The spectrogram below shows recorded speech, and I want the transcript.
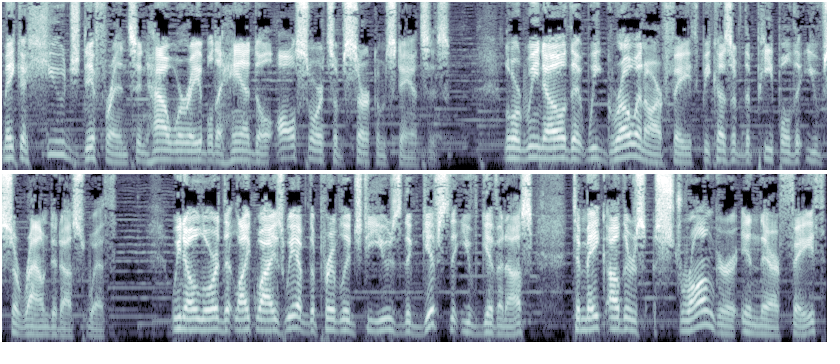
make a huge difference in how we're able to handle all sorts of circumstances. Lord, we know that we grow in our faith because of the people that you've surrounded us with. We know, Lord, that likewise we have the privilege to use the gifts that you've given us to make others stronger in their faith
